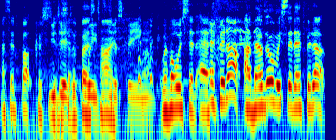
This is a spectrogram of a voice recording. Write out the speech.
I said fuck Christian You did. for the 1st We've time. just been- We've always said F. F it up. I've always said F it up.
